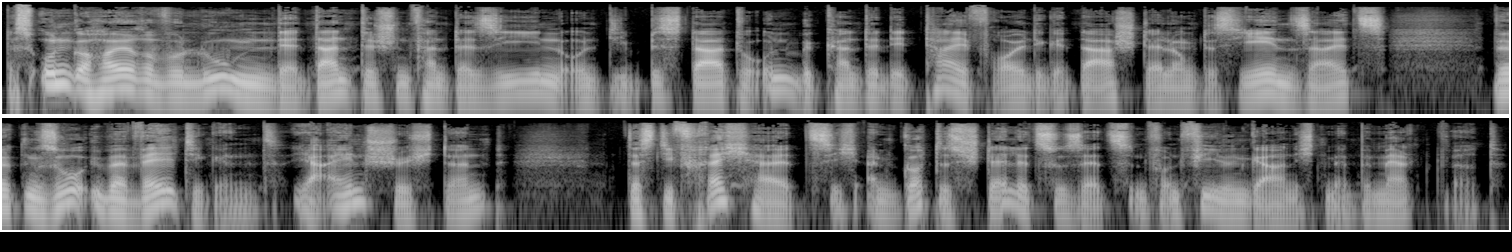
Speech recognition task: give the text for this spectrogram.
Das ungeheure Volumen der dantischen Phantasien und die bis dato unbekannte detailfreudige Darstellung des Jenseits wirken so überwältigend, ja einschüchternd, dass die Frechheit, sich an Gottes Stelle zu setzen, von vielen gar nicht mehr bemerkt wird.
